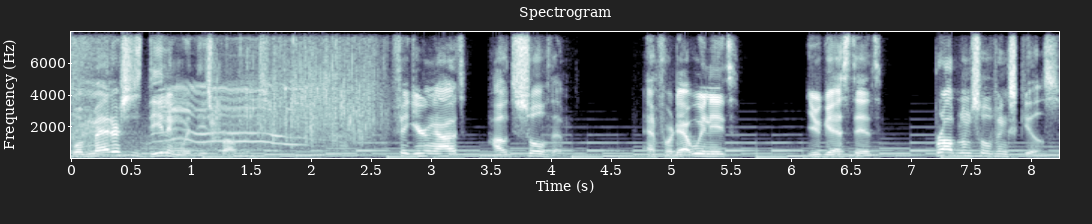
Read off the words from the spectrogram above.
What matters is dealing with these problems, figuring out how to solve them. And for that we need, you guessed it, problem-solving skills.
